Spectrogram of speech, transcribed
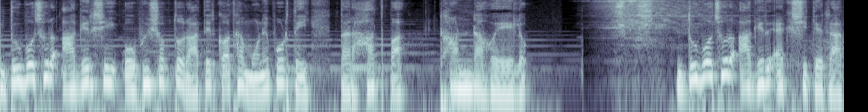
দু বছর আগের সেই অভিশপ্ত রাতের কথা মনে পড়তেই তার হাত পা ঠান্ডা হয়ে এলো। দু বছর আগের এক শীতের রাত,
